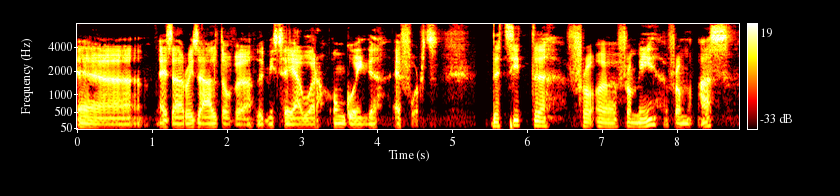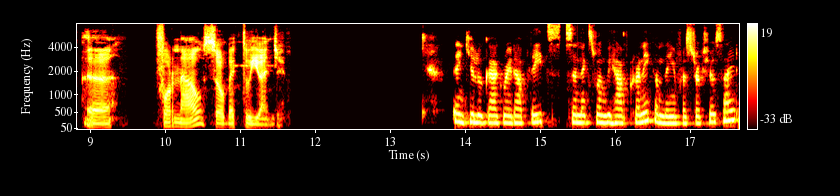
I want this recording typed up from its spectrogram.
uh, as a result of, uh, let me say, our ongoing efforts. That's it uh, fro- from me, from us for now. So back to you, Angie. Thank you, Luca. Great updates. So next one we have Chronic on the infrastructure side.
